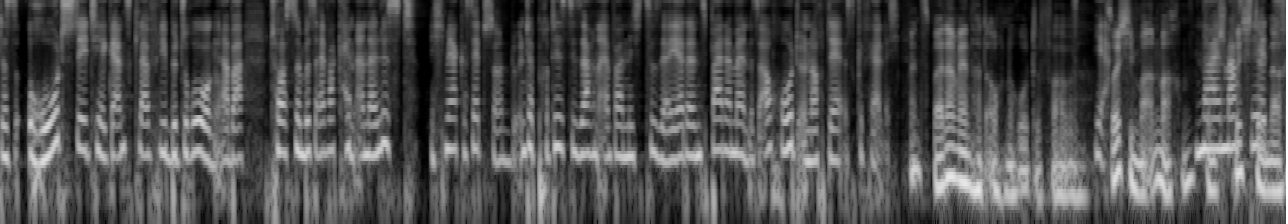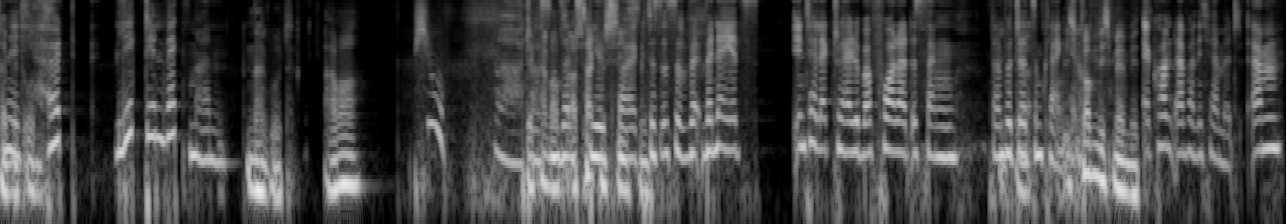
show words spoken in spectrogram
das Rot steht hier ganz klar für die Bedrohung. Aber Thorsten, du bist einfach kein Analyst. Ich merke es jetzt schon. Du interpretierst die Sachen einfach nicht zu sehr. Ja, dein Spider-Man ist auch rot und auch der ist gefährlich. Mein Spider-Man hat auch eine rote Farbe. Ja. Soll ich ihn mal anmachen? Nein, Dann mach der jetzt nachher nicht. mit uns. Hört, leg den weg, Mann. Na gut, aber Piu. Oh, Der kann Thorsten, auf sein Attacken Spielzeug. schießen. Das ist so, wenn er jetzt intellektuell überfordert ist, dann, dann wird er ja, zum Kleinkind. ich komme nicht mehr mit. Er kommt einfach nicht mehr mit. Ähm,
